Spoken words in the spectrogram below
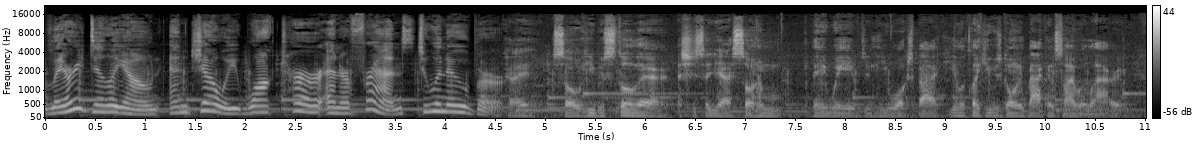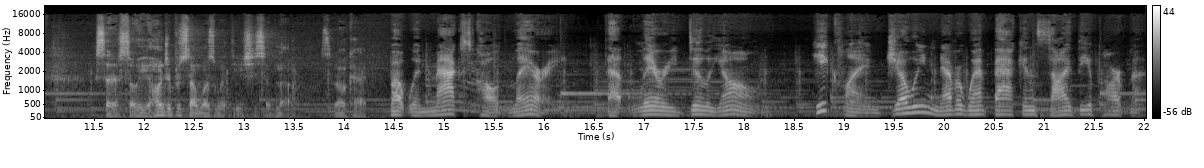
Larry DeLeon and Joey walked her and her friends to an Uber. Okay, so he was still there. And she said, yeah, I saw him they waved and he walks back. He looked like he was going back inside with Larry. I said, so he 100% wasn't with you? She said, no. I said, okay. But when Max called Larry, that Larry DeLeon, he claimed Joey never went back inside the apartment.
